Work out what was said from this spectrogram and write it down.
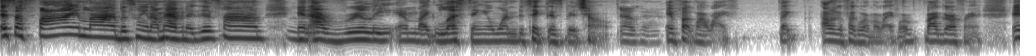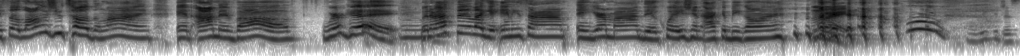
It's a fine line between I'm having a good time and mm-hmm. I really am like lusting and wanting to take this bitch home Okay. and fuck my wife. Like I don't give a fuck about my wife or my girlfriend. And so long as you toe the line and I'm involved, we're good. But if mm-hmm. I feel like at any time in your mind the equation I could be gone, Right. we could just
